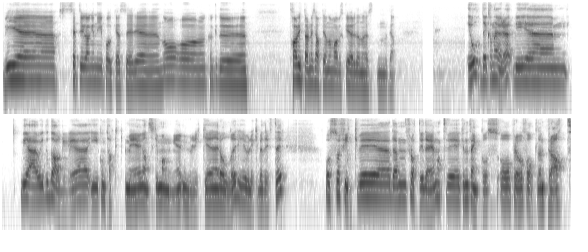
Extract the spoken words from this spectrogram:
Vi setter i gang en ny podkastserie nå, og kan ikke du ta lytterne kjapt gjennom hva vi skal gjøre denne høsten, Stian? Jo, det kan jeg gjøre. Vi, vi er jo i det daglige i kontakt med ganske mange ulike roller i ulike bedrifter. Og så fikk vi den flotte ideen at vi kunne tenke oss å prøve å få til en prat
